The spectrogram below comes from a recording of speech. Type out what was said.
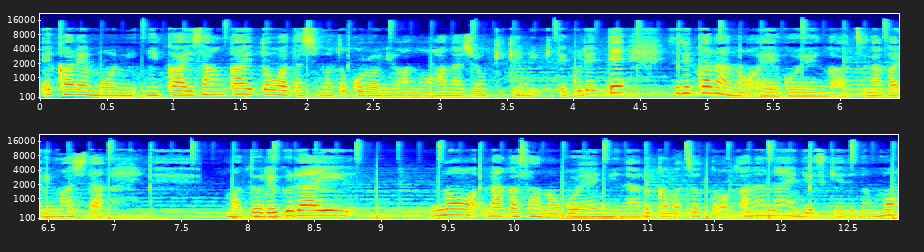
え彼も2回3回と私のところにあのお話を聞きに来てくれて、それからの、えご縁がつながりました。まあ、どれぐらいの長さのご縁になるかはちょっとわからないですけれども、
